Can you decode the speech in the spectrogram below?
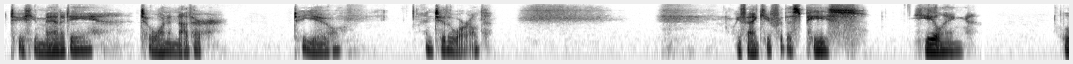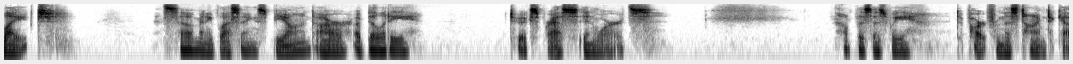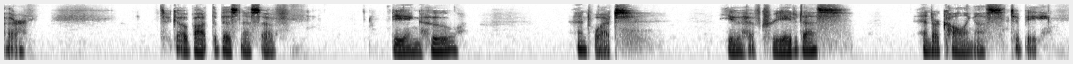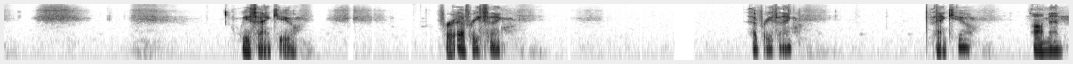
to humanity, to one another, to you, and to the world. We thank you for this peace, healing, light, and so many blessings beyond our ability to express in words. Help us as we depart from this time together to go about the business of being who and what you have created us and are calling us to be. We thank you for everything. Everything. Thank you. Amen.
